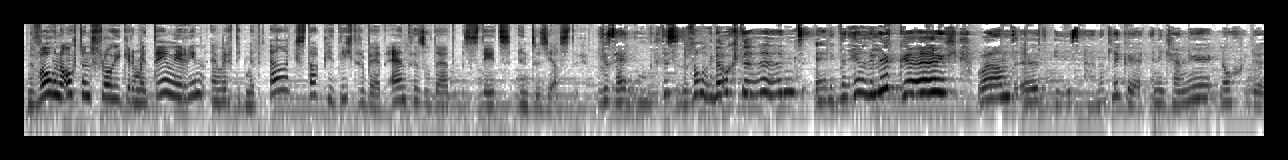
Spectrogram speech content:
De volgende ochtend vloog ik er meteen weer in en werd ik met elk stapje dichter bij het eindresultaat steeds enthousiaster. We zijn ondertussen de volgende ochtend en ik ben heel gelukkig, want het is aan het lukken. En ik ga nu nog de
